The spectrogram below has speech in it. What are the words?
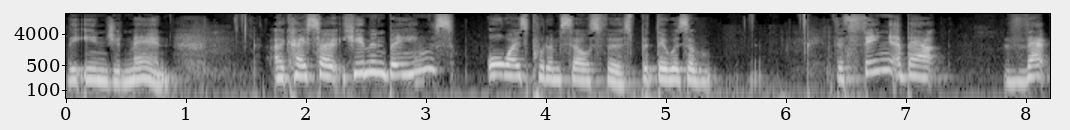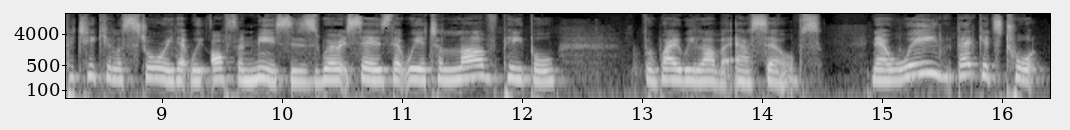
the injured man. Okay, so human beings always put themselves first, but there was a the thing about that particular story that we often miss is where it says that we are to love people the way we love ourselves. Now we that gets taught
